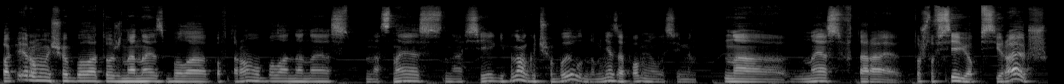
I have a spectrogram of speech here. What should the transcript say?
По первому еще была тоже на NES была, по второму была на NES, на SNES, на Sega. Много чего было, но мне запомнилось именно на NES вторая. То, что все ее обсирают, ж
